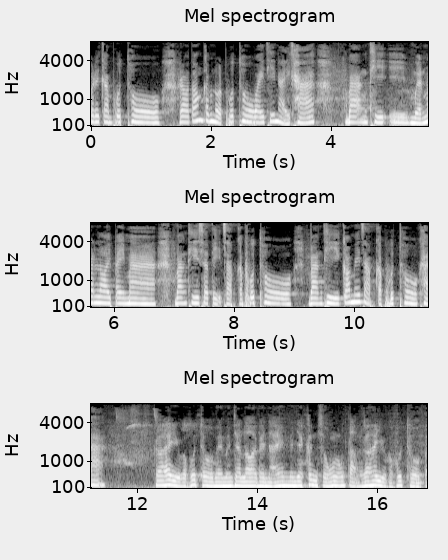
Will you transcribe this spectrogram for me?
บริกรรมพุทโธ เราต้องกำหนดพุทโธไว้ที่ไหนคะบางทีเหมือนมันลอยไปมา บางทีสติจับกับพุทโธ บางทีก็ไม่จับกับพุทโธค่ะ ก็ให้อยู่กับพุทโธไป มันจะลอยไปไหน มันจะขึ้นสูงลงต่ำก็ให้อยู่กับพุทโธไป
